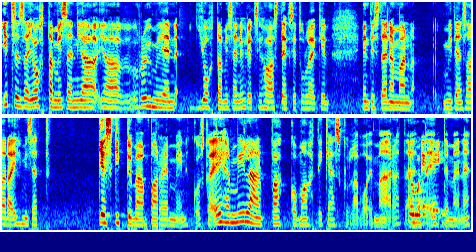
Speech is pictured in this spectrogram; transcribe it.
itsensä johtamisen ja, ja ryhmien johtamisen yhdeksi haasteeksi tuleekin entistä enemmän miten saada ihmiset keskittymään paremmin, koska eihän millään pakkomahtikäskyllä voi määrätä, Joo, että ei. ette mene,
